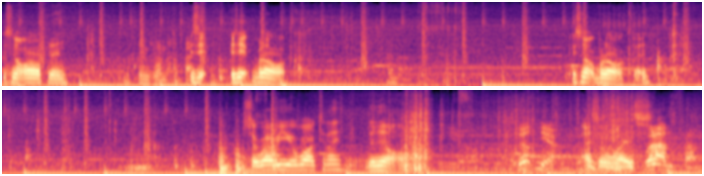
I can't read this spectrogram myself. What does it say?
It's not opening. Things went back. Is it is it block? It's not block then. So where were you at work today? The north, Yeah. yeah. as always. Where I'm from.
